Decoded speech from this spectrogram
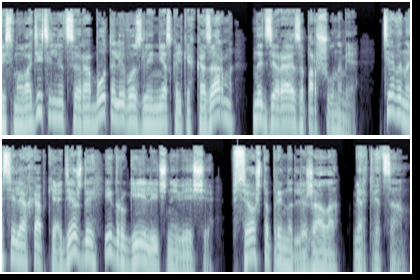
Письмоводительницы работали возле нескольких казарм, надзирая за паршунами. Те выносили охапки одежды и другие личные вещи, все, что принадлежало мертвецам.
